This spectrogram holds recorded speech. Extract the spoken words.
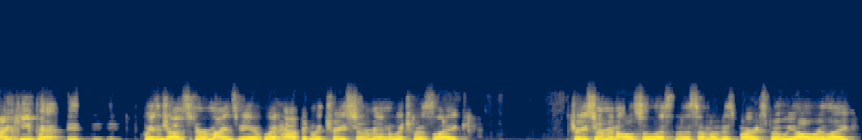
I keep it, it, Quentin Johnston reminds me of what happened with Trey Sermon, which was like Trey Sermon also less than the sum of his parts, but we all were like,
